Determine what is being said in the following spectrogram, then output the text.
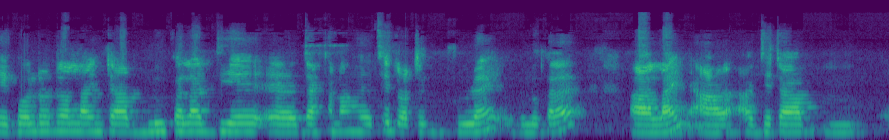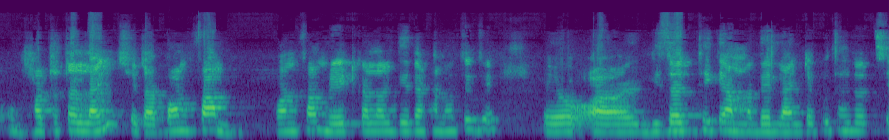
এই কোল্ড ওয়াটার লাইনটা ব্লু কালার দিয়ে দেখানো হয়েছে dotted blue line blue colour line আর যেটা হট ওয়াটার লাইন সেটা কনফার্ম কনফার্ম রেড কালার দিয়ে দেখানো হচ্ছে যে গিজার থেকে আমাদের লাইনটা কোথায় যাচ্ছে?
